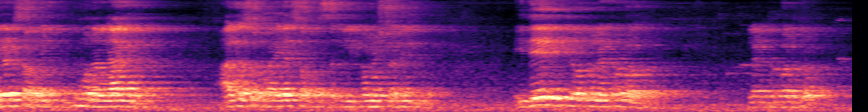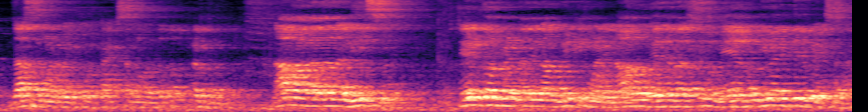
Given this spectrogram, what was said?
ಎರಡು ಸಾವಿರದ ಇಪ್ಪತ್ತ್ಮೂರರಲ್ಲಿ ಆಗಿದೆ. ಆಗಸ್ಟ್ ಸ್ವಲ್ಪ ಐ ಎಸ್ ಆಫೀಸಲ್ಲಿ ಕಮಿಷನರ್ ಇದೇ. ರೀತಿ ಒಂದು ಲೆಟರ್ ಬರೆದು ಲೆಟರ್ ಬರೆದು ಜಾಸ್ತಿ ಮಾಡಬೇಕು ಟ್ಯಾಕ್ಸ್ ಅನ್ನುವಂಥದ್ದು ಕರೆದ್ರು ನಾವು ಅದನ್ನು ನಿಲ್ಲಿಸಿ ಸ್ಟೇಟ್ ಗೌರ್ಮೆಂಟ್ ಅಲ್ಲಿ ನಾವು ಮೀಟಿಂಗ್ ಮಾಡಿ ನಾವು ವೇದರಾಶಿ ಮೇಯರ್, ನೀವೇ ಇದ್ದಿರ್ಬೇಕು ಸರ್.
